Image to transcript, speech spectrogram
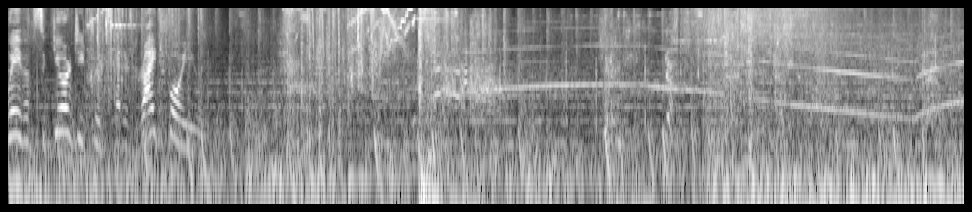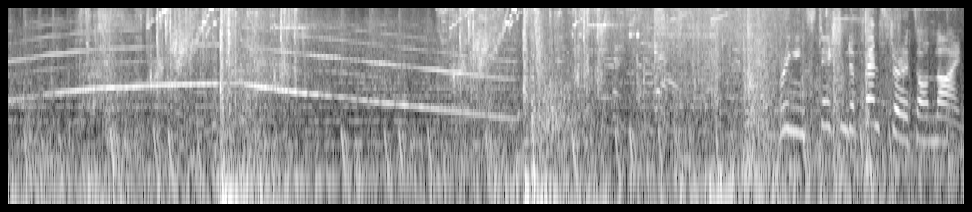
Wave of security troops headed right for you. Bringing station defense turrets online.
